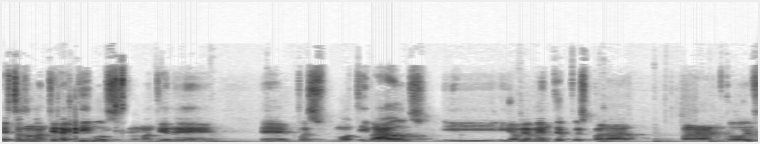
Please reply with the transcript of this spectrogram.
esto nos mantiene activos, nos mantiene eh, pues motivados y, obviamente pues para, para el golf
